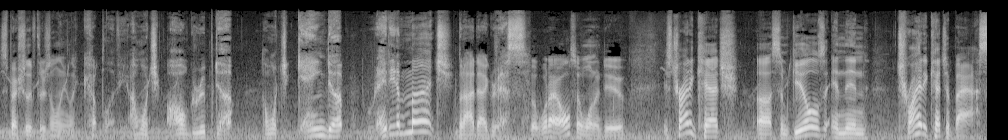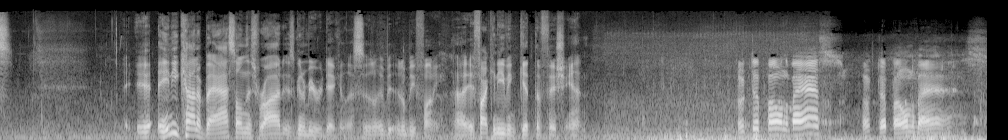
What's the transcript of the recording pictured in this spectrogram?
especially if there's only like a couple of you. I want you all grouped up. I want you ganged up, ready to munch. But I digress. But what I also want to do is try to catch uh, some gills and then try to catch a bass. Any kind of bass on this rod is going to be ridiculous. It'll, it'll be funny uh, if I can even get the fish in. Hooked up on the bass, hooked up on the bass.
